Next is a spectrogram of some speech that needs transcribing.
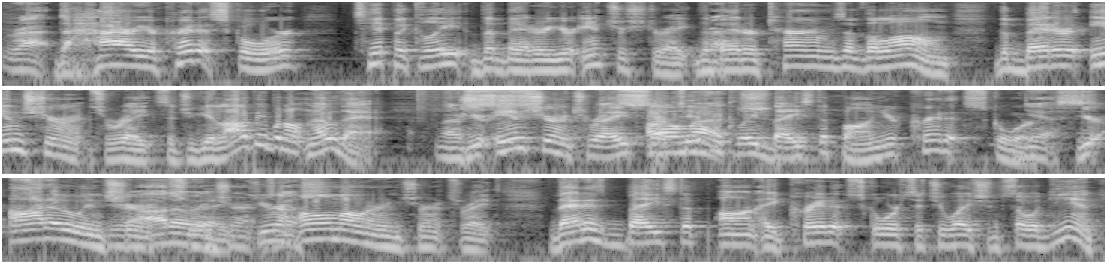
Right. The higher your credit score, typically the better your interest rate, the Right. better terms of the loan, the better insurance rates that you get. A lot of people don't know that. There's your insurance rates so are typically much. based upon your credit score. Yes. Your auto insurance auto rates, insurance, your yes. homeowner insurance rates. That is based upon a credit score situation. So again,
